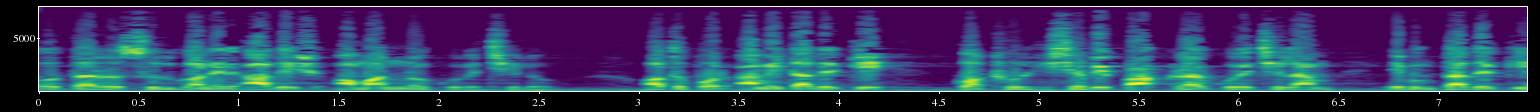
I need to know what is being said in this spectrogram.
ও তার রসুলগণের আদেশ অমান্য করেছিল অতপর আমি তাদেরকে কঠোর হিসেবে পাকড়া করেছিলাম এবং তাদেরকে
